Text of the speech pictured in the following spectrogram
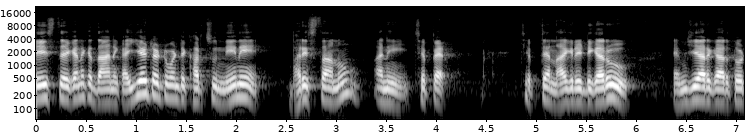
చేయిస్తే కనుక దానికి అయ్యేటటువంటి ఖర్చు నేనే భరిస్తాను అని చెప్పారు. చెప్తే నాగిరెడ్డి గారు ఎంజీఆర్ గారితో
